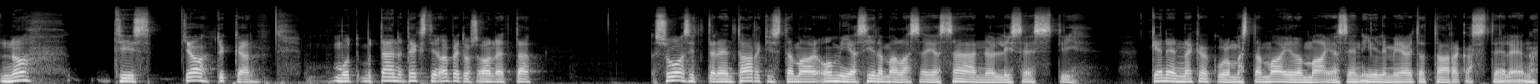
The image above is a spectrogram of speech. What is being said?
No, siis joo, tykkään. Mutta mut tämän tekstin opetus on, että suosittelen tarkistamaan omia silmälaseja säännöllisesti, kenen näkökulmasta maailmaa ja sen ilmiöitä tarkastelen.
